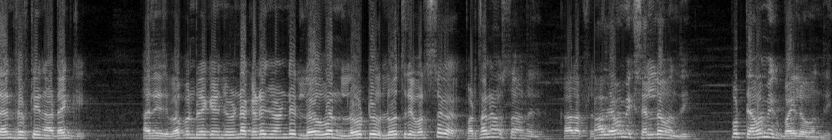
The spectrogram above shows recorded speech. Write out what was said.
టెన్ ఫిఫ్టీన్ ఆ టైంకి అది ఓపెన్ బ్రేక్ అయింది చూడండి అక్కడే చూడండి లో వన్లో టూ లో త్రీ వరుసగా పడతానే వస్తూ ఉన్నది. Call option. అదేమో మీకు సెల్లో ఉంది. పుట్ ఏమో మీకు బైలో ఉంది.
